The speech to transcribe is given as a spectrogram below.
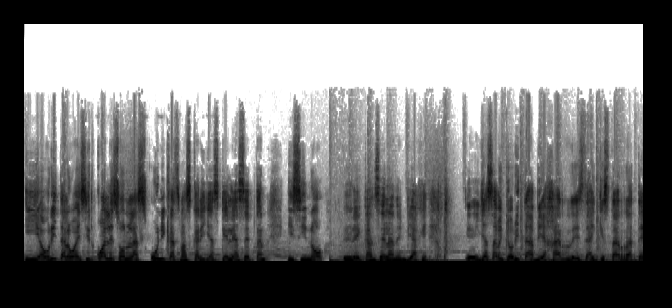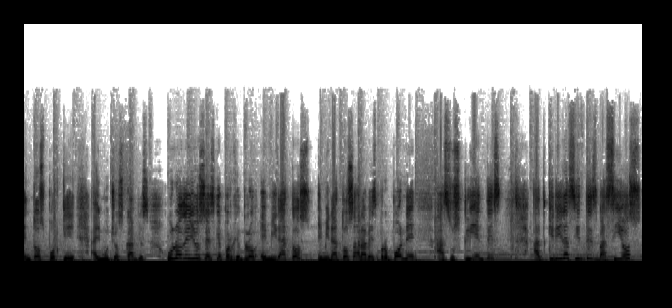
y ahorita le voy a decir cuáles son las únicas mascarillas que le aceptan y si no, le cancelan en viaje. Eh, ya sabe que ahorita viajar hay que estar atentos porque hay muchos cambios. Uno de ellos es que, por ejemplo, Emiratos, Emiratos Árabes propone a sus clientes adquirir asientos vacíos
